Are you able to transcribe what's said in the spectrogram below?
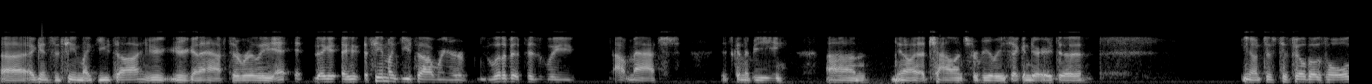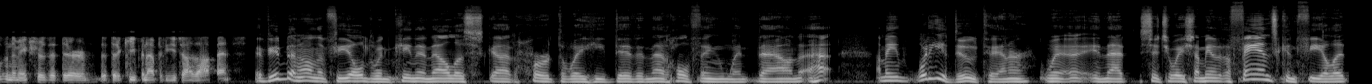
uh, against a team like Utah, you're, you're going to have to really a, team like Utah where you're a little bit physically outmatched. It's going to be um, you know a challenge for BYU secondary to you know just to fill those holes and to make sure that they're that they're keeping up with Utah's offense. If you'd been on the field when Keenan Ellis got hurt the way he did and that whole thing went down. How, I mean, what do you do, Tanner, when, in that situation? I mean, the fans can feel it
